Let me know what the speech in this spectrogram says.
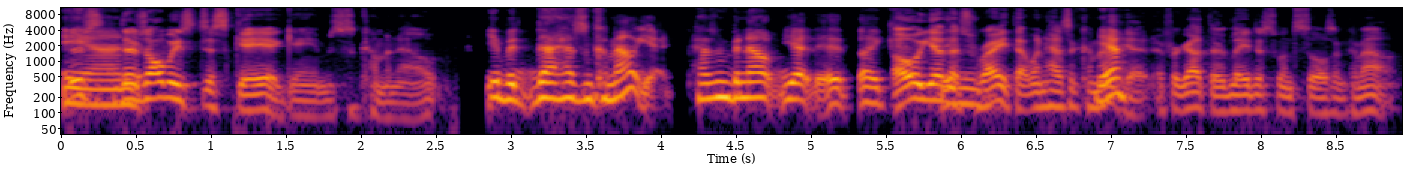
There's, and there's always Disgaea games coming out. Yeah, but that hasn't come out yet. Hasn't been out yet. It, like Oh yeah, that's right. That one hasn't come out yet. I forgot their latest one still hasn't come out.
